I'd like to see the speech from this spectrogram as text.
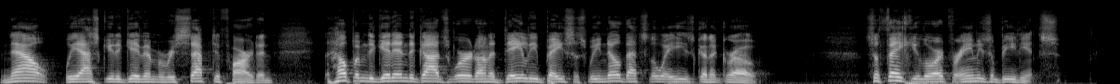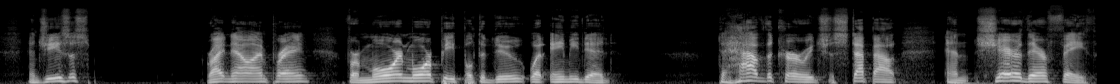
Now we ask you to give him a receptive heart and help him to get into God's word on a daily basis. We know that's the way he's going to grow. So thank you, Lord, for Amy's obedience. And Jesus, right now I'm praying for more and more people to do what Amy did, to have the courage to step out and share their faith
